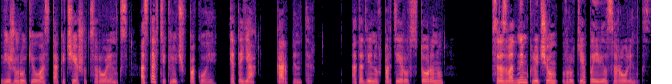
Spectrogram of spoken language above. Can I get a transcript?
Вижу, руки у вас так и чешутся, Роллингс. Оставьте ключ в покое. Это я, Карпентер. Отодвинув портьеру в сторону, с разводным ключом в руке появился Роллингс.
